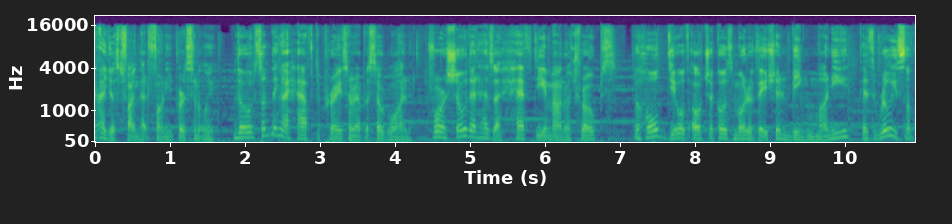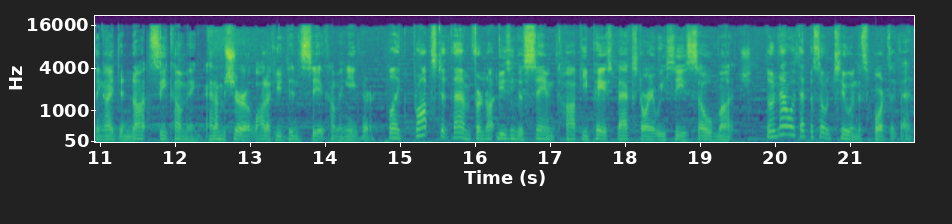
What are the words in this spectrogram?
I just find that funny personally. Though something I have to praise from episode 1, for a show that has a hefty amount of tropes, the whole deal with Ochako's motivation being money is really something I did not see coming, and I'm sure a lot of you didn't see it coming either. Like, props to them for not using the same copy-paste backstory we see so much though not with episode 2 in the sports event.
